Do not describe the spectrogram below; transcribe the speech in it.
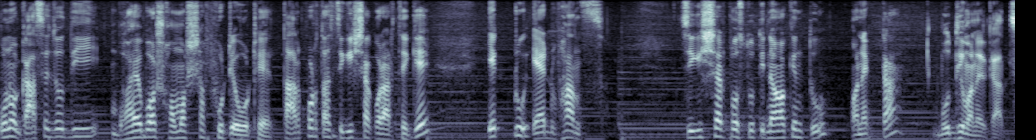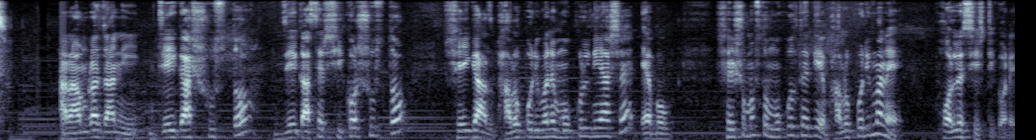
কোনো গাছে যদি ভয়াবহ সমস্যা ফুটে ওঠে, তারপর তার চিকিৎসা করার থেকে একটু অ্যাডভান্স চিকিৎসার প্রস্তুতি নেওয়া কিন্তু অনেকটা বুদ্ধিমানের কাজ। আর আমরা জানি যে গাছ সুস্থ, যে গাছের শিকড় সুস্থ, সেই গাছ ভালো পরিমাণে মুকুল নিয়ে আসে এবং সেই সমস্ত মুকুল থেকে ভালো পরিমাণে ফলের সৃষ্টি করে।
